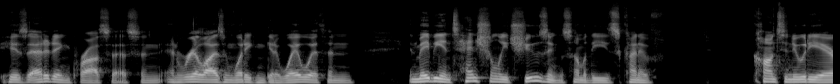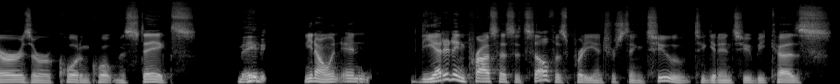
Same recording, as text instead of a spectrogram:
his editing process and and realizing what he can get away with and and maybe intentionally choosing some of these kind of continuity errors or quote unquote mistakes. Maybe. You know, and, and the editing process itself is pretty interesting too to get into because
